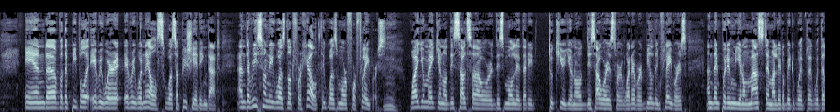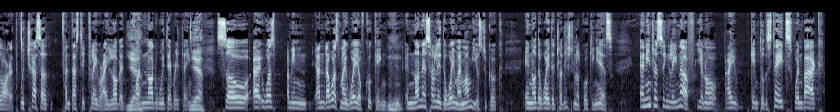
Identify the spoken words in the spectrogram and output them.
And, uh, but the people everywhere, everyone else was appreciating that. And the reason it was not for health, it was more for flavors. Why you make, you know, this salsa or this mole that it took you, you know, these hours or whatever, building flavors, and then put them, you know, mask them a little bit with the, with the lard, which has a fantastic flavor. I love it, Yeah. but not with everything. Yeah. So uh, it was, I mean, and that was my way of cooking, Mm-hmm. and not necessarily the way my mom used to cook, and not the way the traditional cooking is. And interestingly enough, you know, I came to the States, went back,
